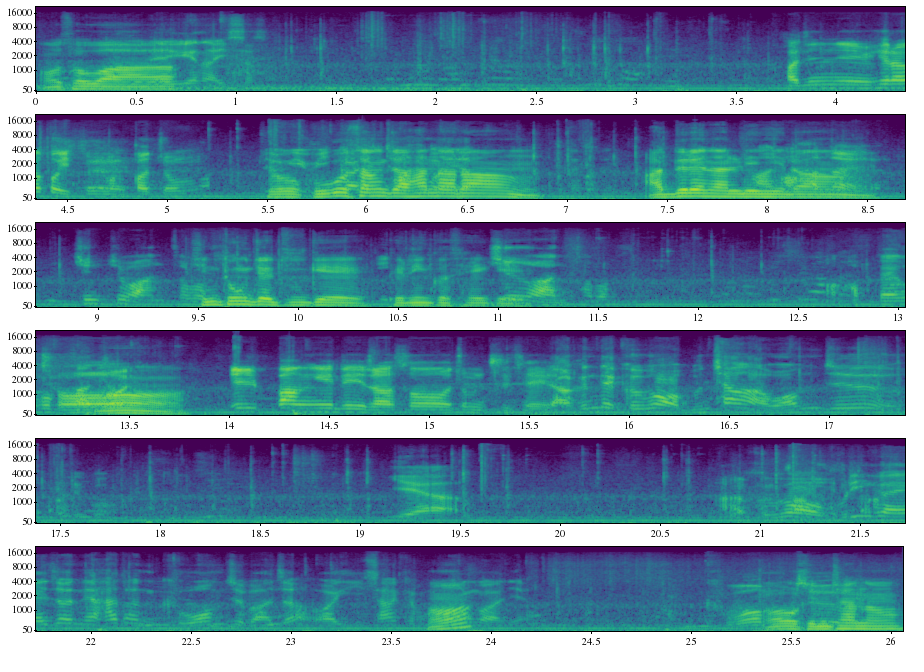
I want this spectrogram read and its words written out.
어서 와. 네 개나 있어서. 바디님 힐할 거 있습니까 좀? 저 위까지 상자? 하나랑 아, 아드레날린이랑 하나예요. 진짜 안 털었어. 진통제 두 개, 드링크 세 개. 진짜 안 털었어. 아까 백업 저- 받은 어. 1빵 1이라서 좀 주세요 야, 근데 그거 문창아 웜즈 그리고 예. Yeah. 아, 그거 우리가 예전에 하던 그 웜즈 맞아? 와 이상하게 어? 바꾼 거 아니야? 그 웜즈 어 괜찮아.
